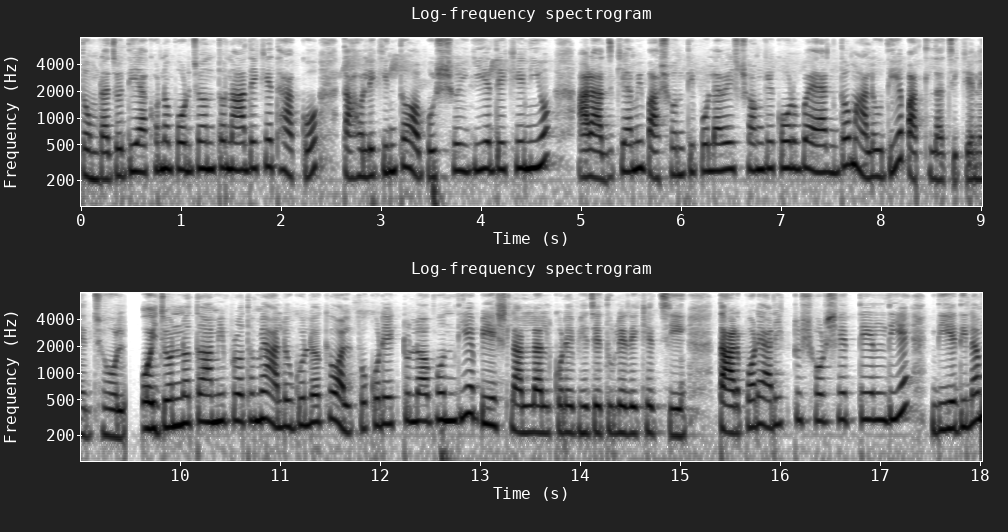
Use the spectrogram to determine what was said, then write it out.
তোমরা যদি এখনও পর্যন্ত না দেখে থাকো, তাহলে কিন্তু অবশ্যই গিয়ে দেখে নিও। আর আজকে আমি বাসন্তী পোলাওয়ের সঙ্গে করব একদম আলু দিয়ে পাতলা চিকেনের ঝোল। ওই জন্য তো আমি প্রথমে আলুগুলোকে অল্প করে একটু লবণ দিয়ে বেশ লাল লাল করে ভেজে তুলে রেখেছি। তারপরে আর একটু সর্ষের তেল দিয়ে দিয়ে দিলাম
